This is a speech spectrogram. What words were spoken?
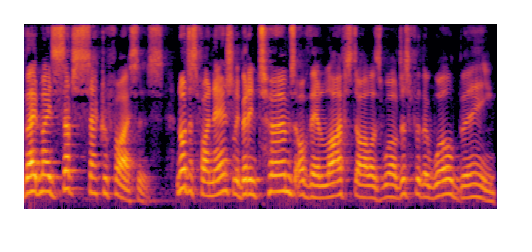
they'd made such sacrifices, not just financially, but in terms of their lifestyle as well, just for the well being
